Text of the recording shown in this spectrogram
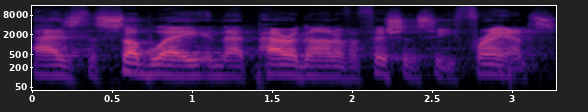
as the subway in that paragon of efficiency, France.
